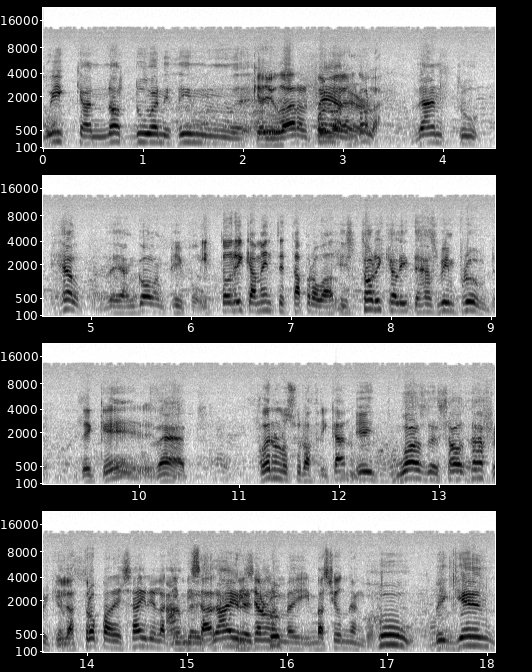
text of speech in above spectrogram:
We cannot do anything fairer than to help the Angolan people. Históricamente está probado. Historically it has been proved. De que that fueron los surafricanos. It was the South Africans. Y las tropas de Zaire las que iniciaron la invasión de Angola. Who began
